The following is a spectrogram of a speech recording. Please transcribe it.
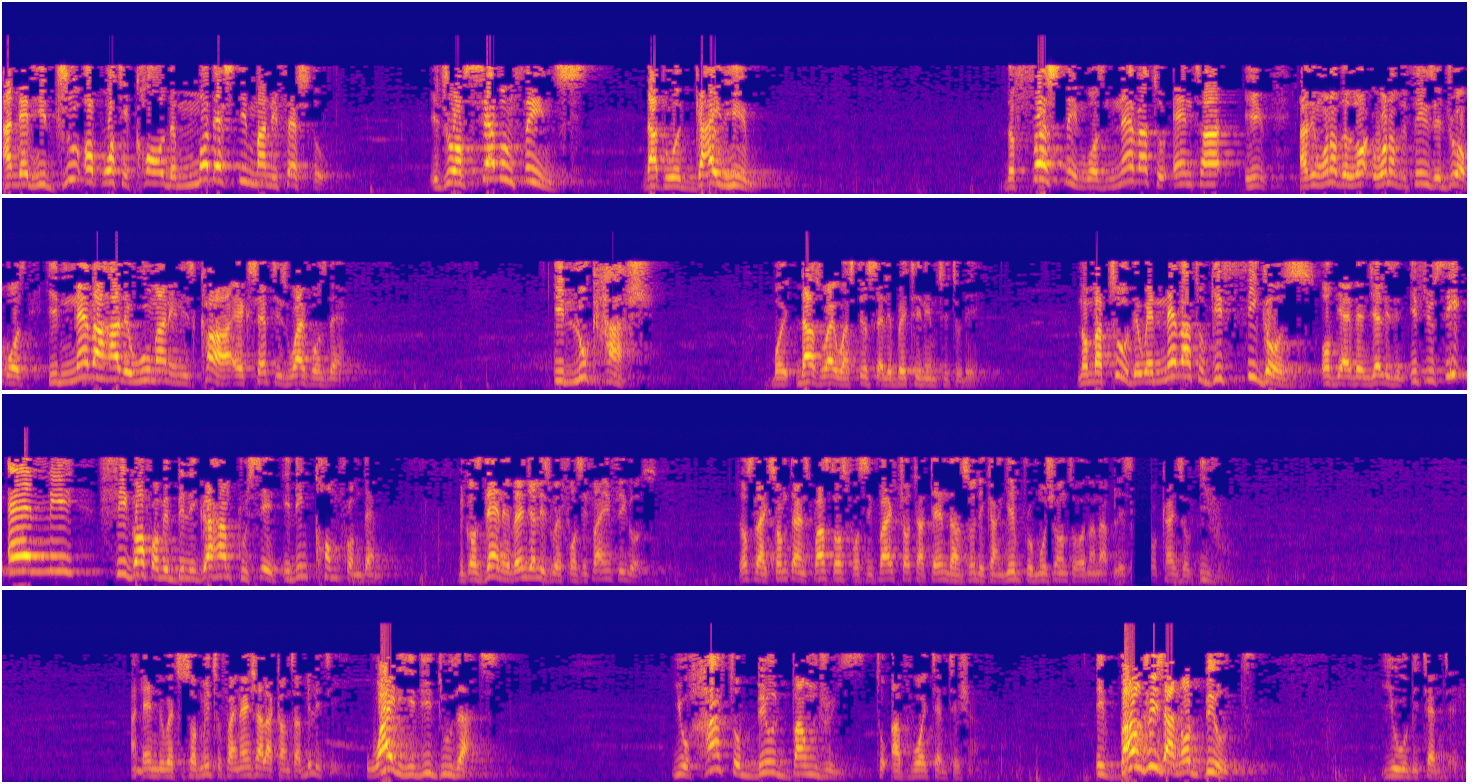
And then he drew up what he called the Modesto Manifesto. He drew up seven things that will guide him the first thing was never to enter. He, I think one of the one of the things they drew up was he never had a woman in his car except his wife was there. It looked harsh, but that's why we're still celebrating him to today. Number two, they were never to give figures of their evangelism. If you see any figure from a Billy Graham crusade, it didn't come from them. Because then evangelists were falsifying figures. Just like sometimes pastors falsify church attendance so they can gain promotion to another place. All kinds of evil. And then they were to submit to financial accountability. Why did he do that? You have to build boundaries to avoid temptation. If boundaries are not built, you will be tempted.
